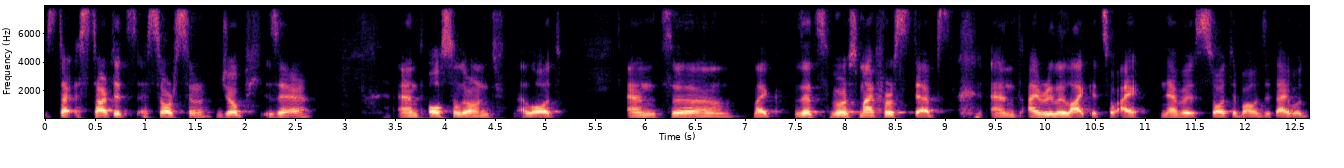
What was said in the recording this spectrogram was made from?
start, started a sorcerer job there, and also learned a lot. And uh, like that was my first steps, and I really like it. So I never thought about that I would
